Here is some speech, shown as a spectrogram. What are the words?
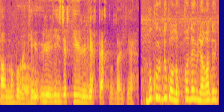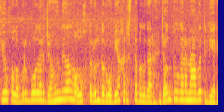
Анны кей үлелектәк бұла де. Бу курдук олоққа да үләға да өтіе холобур болар жауын ыл олықтырын дорубия харыста былгар. Жон туғаранабыт Вера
